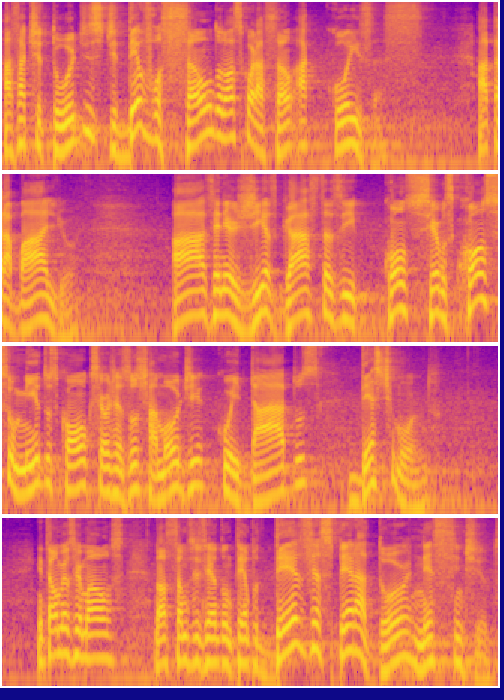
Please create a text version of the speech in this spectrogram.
as atitudes de devoção do nosso coração a coisas, a trabalho, às energias gastas e sermos consumidos com o que o Senhor Jesus chamou de cuidados deste mundo. Então, meus irmãos, nós estamos vivendo um tempo desesperador nesse sentido.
